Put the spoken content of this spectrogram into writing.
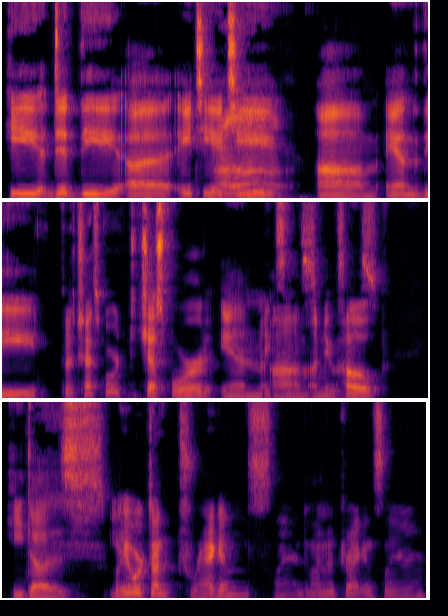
he did the uh, AT-AT Uh, um, and the the chessboard? The chessboard in um, A New Hope. He does. Well, he worked on Dragon Slayer. Do I know Dragon Slayer?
